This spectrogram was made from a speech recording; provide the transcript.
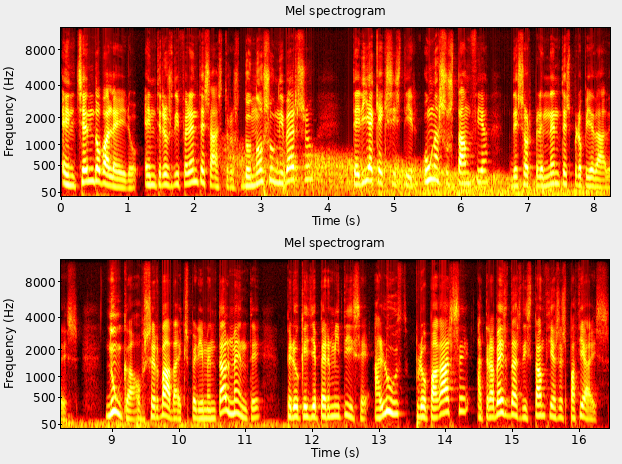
Enchendo Valeiro entre os diferentes astros do noso universo, tería que existir unha sustancia de sorprendentes propiedades, nunca observada experimentalmente, pero que lle permitise a luz propagarse a través das distancias espaciais.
